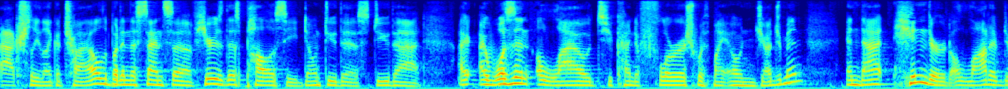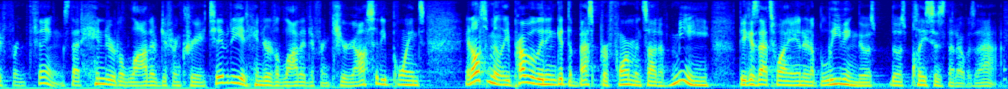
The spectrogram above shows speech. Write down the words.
actually like a child, but in the sense of here's this policy, don't do this, do that. I, I wasn't allowed to kind of flourish with my own judgment. And that hindered a lot of different things. That hindered a lot of different creativity. It hindered a lot of different curiosity points. And ultimately probably didn't get the best performance out of me because that's why I ended up leaving those those places that I was at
